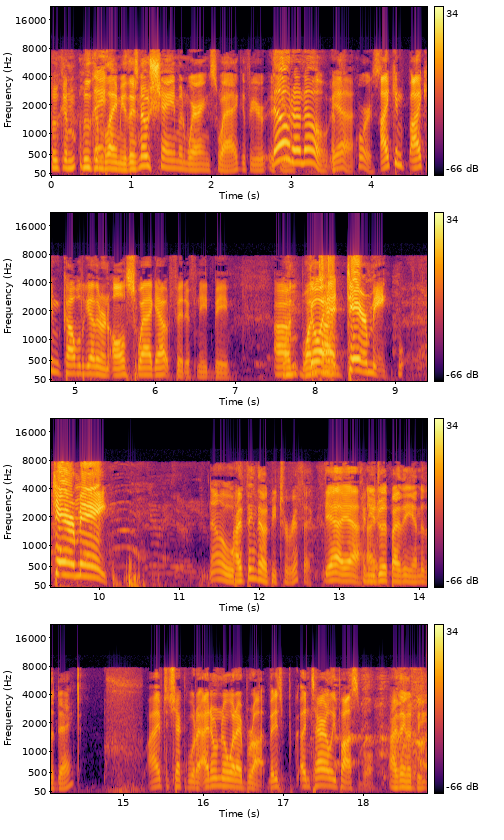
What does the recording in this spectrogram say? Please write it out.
who can who can They- blame you? There's no shame in wearing swag if you're. If No, you're, no, no. Yeah, of course. I can I can cobble together an all swag outfit if need be. Um, One- one Go time- ahead, dare me, dare me. No. I think that would be terrific. yeah, yeah. Can you I, do it by the end of the day? I have to check what I, I don't know what I brought, but it's entirely possible. I think it would be.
